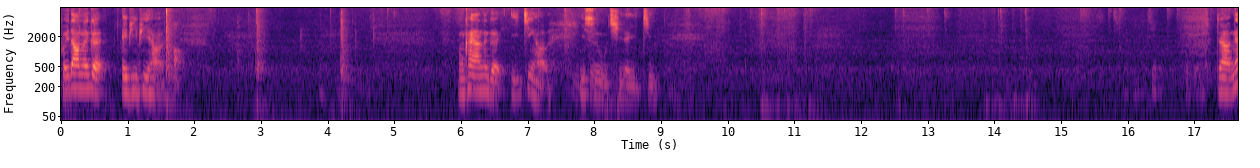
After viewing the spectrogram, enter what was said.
回到那个 APP 好了。好，我们看一下那个宜进好了，一四五七的宜进。对啊，那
